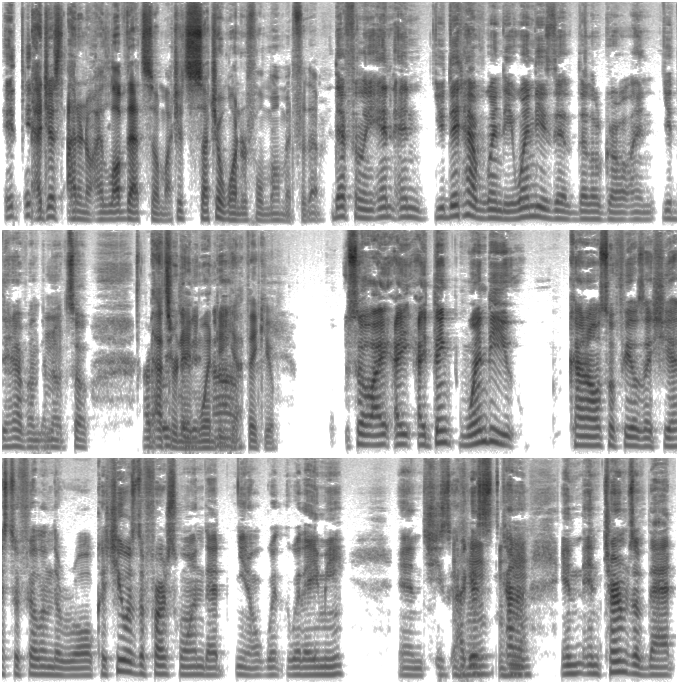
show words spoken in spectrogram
It, it- I just I don't know. I love that so much. It's such a wonderful moment for them. definitely. And and you did have Wendy. Wendy is the, the little girl, and you did have on the Mhm. note. So I That's her name, it. Wendy. Um, yeah, thank you. So I, I I think Wendy kind of also feels like she has to fill in the role because she was the first one that you know with with Amy, and she's I Mhm, guess kind of mhm. in in terms of that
